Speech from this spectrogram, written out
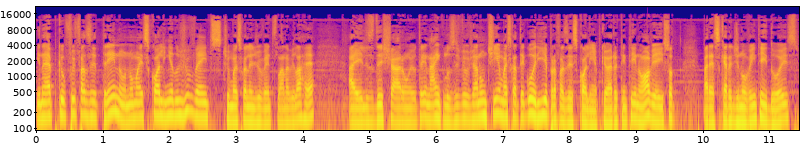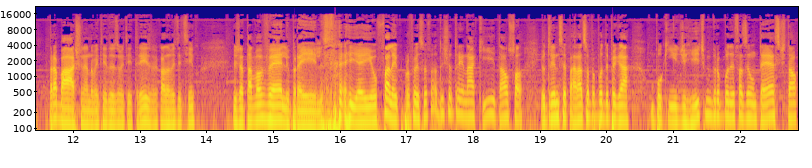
E na época eu fui fazer treino numa escolinha do Juventus. Tinha uma escolinha de Juventus lá na Vila Ré. Aí eles deixaram eu treinar, inclusive eu já não tinha mais categoria para fazer a escolinha, porque eu era 89, e aí só parece que era de 92 para baixo, né? 92, 93, 95. Eu já tava velho para eles. e aí eu falei com o professor, falei, ah, deixa eu treinar aqui e tal, só eu treino separado só para poder pegar um pouquinho de ritmo para poder fazer um teste e tal.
